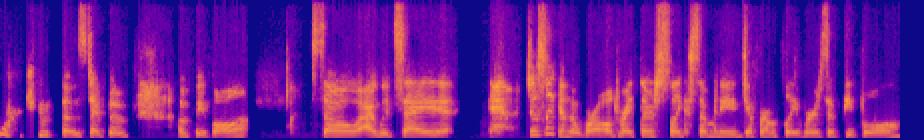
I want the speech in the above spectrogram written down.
working with those type of, of people so I would say, just like in the world, right? There's like so many different flavors of people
